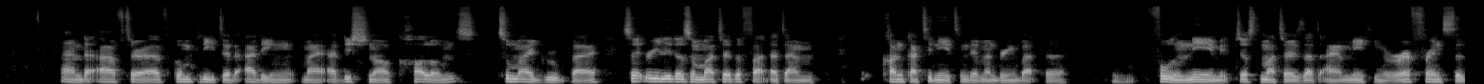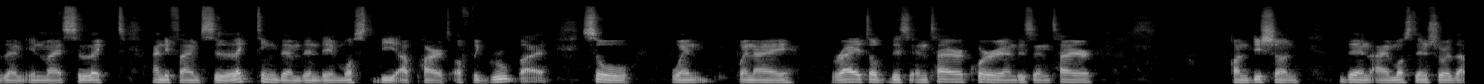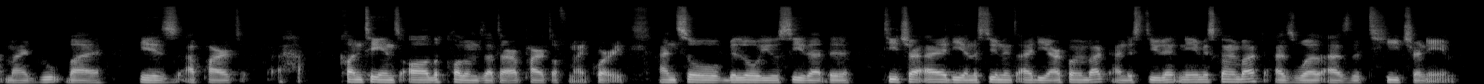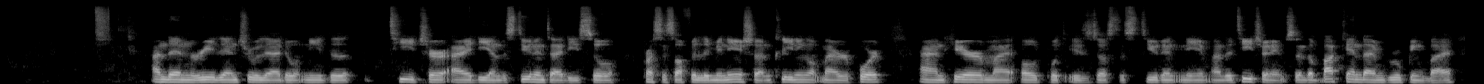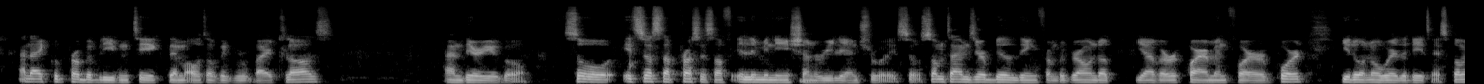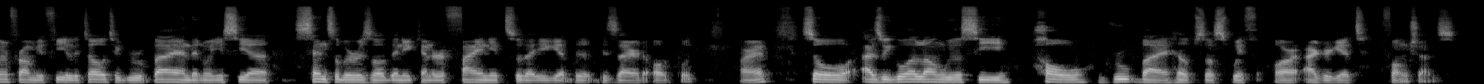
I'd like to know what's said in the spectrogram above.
And after I've completed adding my additional columns to my group by, so it really doesn't matter the fact that I'm concatenating them and bringing back the full name. It just matters that I am making reference to them in my select. And if I'm selecting them, then they must be a part of the group by. So when when I write up this entire query and this entire condition, then I must ensure that my group by is a part contains all the columns that are a part of my query. And so below you see that the teacher ID and the student ID are coming back and the student name is coming back as well as the teacher name. And then really and truly, I don't need the teacher ID and the student ID. So process of elimination, cleaning up my report. And here my output is just the student name and the teacher name. So in the back end, I'm grouping by, and I could probably even take them out of the group by clause. And there you go. So it's just a process of elimination, really and truly. So sometimes you're building from the ground up, you have a requirement for a report, you don't know where the data is coming from, you feel it out, you group by, and then when you see a sensible result, then you can refine it so that you get the desired output. All right. So as we go along, we'll see how group by helps us with our aggregate functions.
